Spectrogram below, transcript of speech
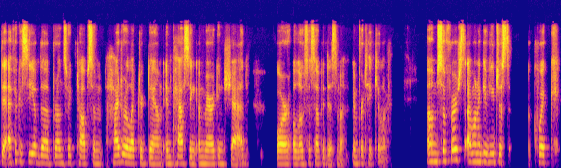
the efficacy of the Brunswick Topsham hydroelectric dam in passing American shad, or Alosa sapidissima in particular. Um, so first, I want to give you just a quick,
